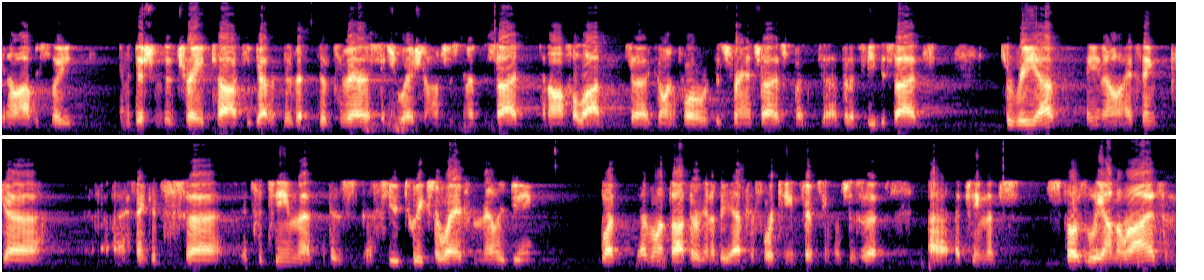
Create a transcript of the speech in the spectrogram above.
you know, obviously in addition to trade talk, you've got the, the Tavares situation, which is going to decide an awful lot uh, going forward with this franchise. But uh, but if he decides to re up, you know, I think uh, I think it's uh, it's a team that is a few tweaks away from really being what everyone thought they were going to be after 14, 15, which is a uh, a team that's supposedly on the rise and,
